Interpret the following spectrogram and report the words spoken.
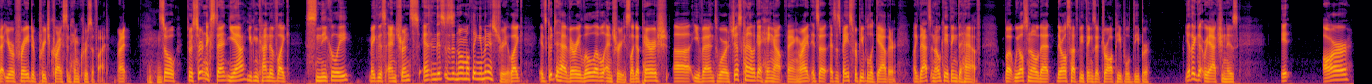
that you're afraid to preach Christ and Him crucified, right? So to a certain extent, yeah, you can kind of like sneakily make this entrance, and, and this is a normal thing in ministry. Like it's good to have very low level entries, like a parish uh, event where it's just kind of like a hangout thing, right? It's a it's a space for people to gather. Like that's an okay thing to have, but we also know that there also have to be things that draw people deeper. The other gut reaction is it our e-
